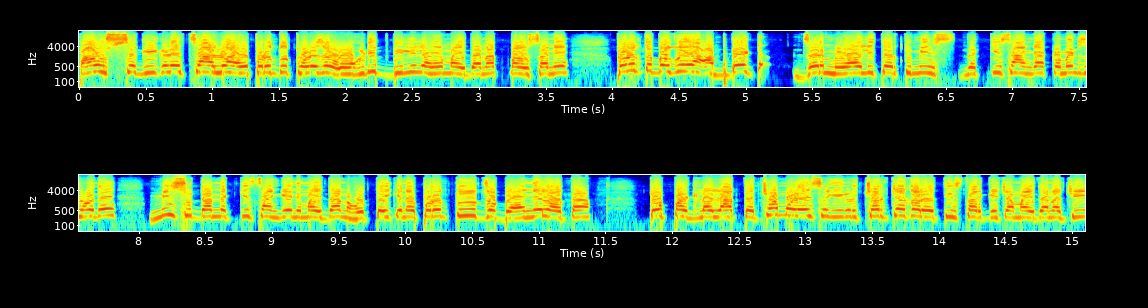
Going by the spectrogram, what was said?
पाऊस सगळीकडे चालू आहे परंतु थोडंसं उघडीप दिलेलं आहे मैदानात पावसाने. परंतु बघूया अपडेट जर मिळाली तर तुम्ही नक्की सांगा कमेंट्समध्ये मी सुद्धा नक्की सांगेन मैदान होतंय की नाही परंतु जो बॅनेल होता तो पडलेला. त्याच्यामुळे सगळीकडे चर्चा चालू आहे तीस तारखेच्या मैदानाची.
